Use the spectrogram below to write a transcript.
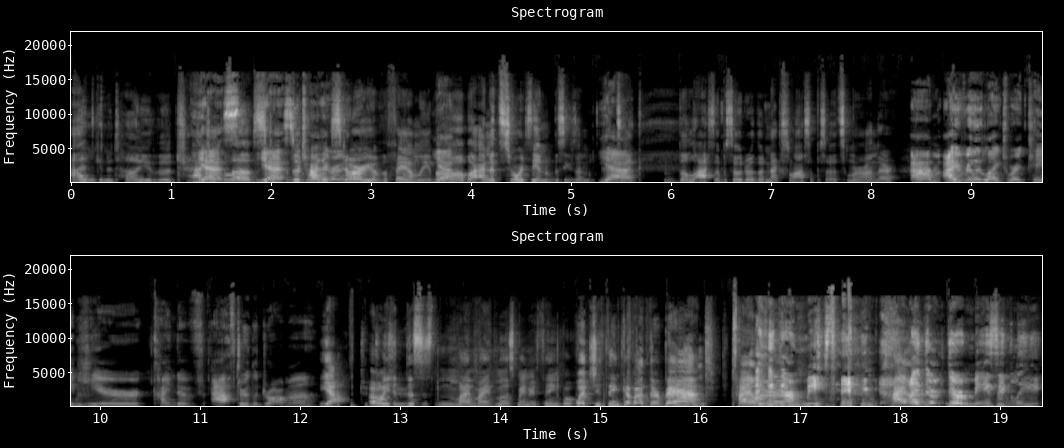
i'm gonna tell you the tragic Yes, love sto- yes, the tragic right. story of the family blah Yeah. blah blah and it's towards the end of the season Yeah. it's like the last episode or the next last episode somewhere around there Um, I really liked where it came here, kind of after the drama. yeah oh wait, this is my, my most minor thing but what do you think about their band tyler I think they're amazing. Tyler- I, they're they're amazingly.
